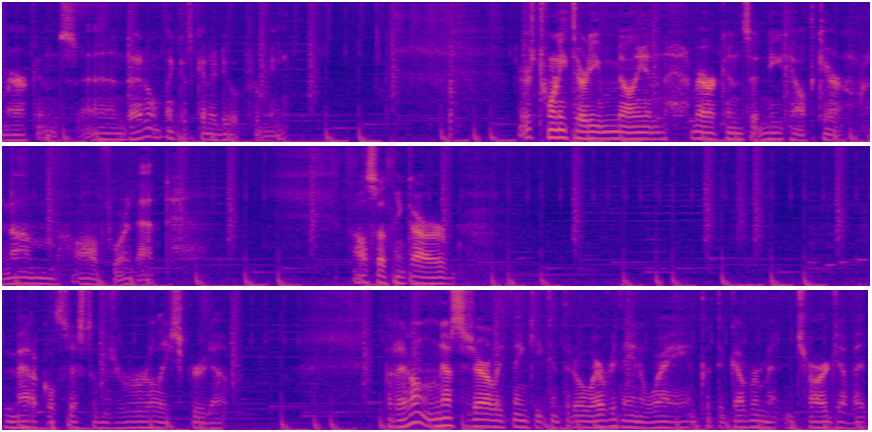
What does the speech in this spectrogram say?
Americans, and I don't think it's going to do it for me. There's 20, 30 million Americans that need health care, and I'm all for that. I also think our medical system's really screwed up. But I don't necessarily think you can throw everything away and put the government in charge of it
